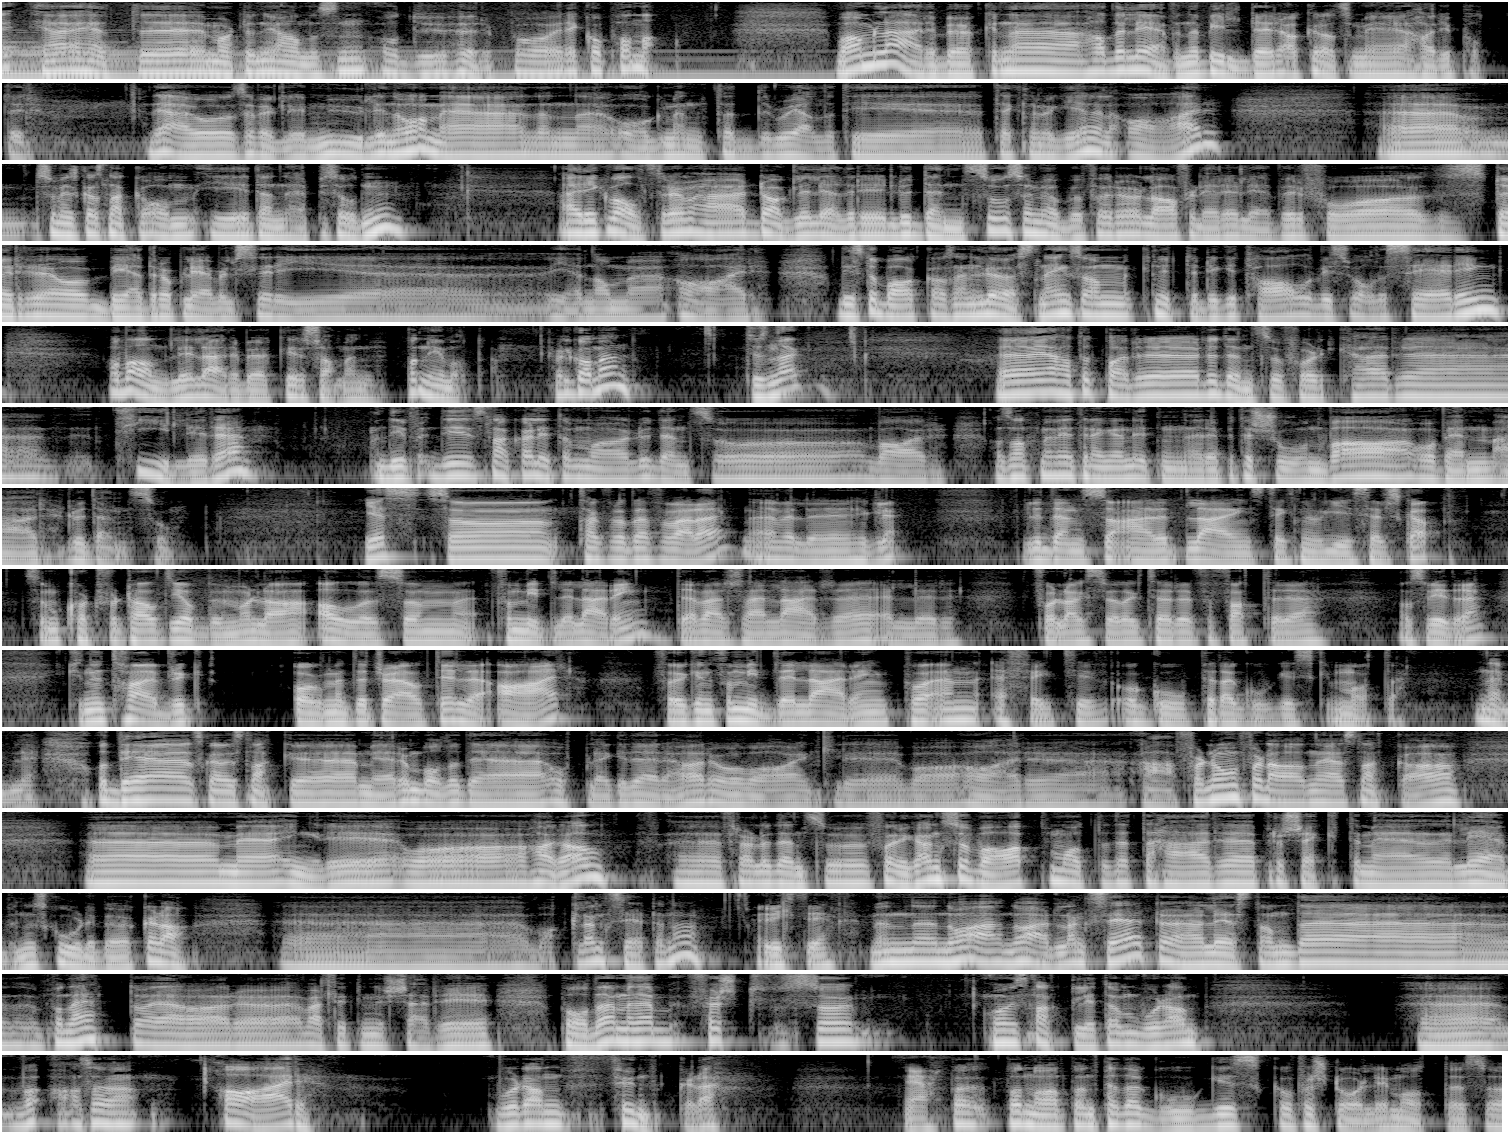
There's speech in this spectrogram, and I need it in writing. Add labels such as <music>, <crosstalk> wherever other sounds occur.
Hei, jeg heter Martin Johannessen, og du hører på Rekk opp hånda. Hva om lærebøkene hadde levende bilder, akkurat som i Harry Potter? Det er jo selvfølgelig mulig nå med den augmented reality-teknologien, eller AR, eh, som vi skal snakke om i denne episoden. Eirik Wahlstrøm er daglig leder i Ludenso, som jobber for å la flere elever få større og bedre opplevelser i, eh, gjennom eh, AR. De står bak altså en løsning som knytter digital visualisering og vanlige lærebøker sammen på en ny måte. Velkommen! Tusen takk. Jeg har hatt et par Ludenso-folk her tidligere. De, de snakka litt om hva Ludenso var, men vi trenger en liten repetisjon. Hva og hvem er Ludenso? Yes, så Takk for at jeg får være her. Det er veldig hyggelig. Ludenso er et læringsteknologiselskap som kort fortalt jobber med å la alle som formidler læring, det være seg lærere eller forlagsredaktører, forfattere osv., kunne ta i bruk augmented reality, eller AR, for å kunne formidle læring på en effektiv og god pedagogisk måte. Nemlig. Og det skal vi snakke mer om, både det opplegget dere har, og hva, egentlig, hva AR er for noe. For da når jeg snakka med Ingrid og Harald uh, fra Ludenso forrige gang, så var på en måte dette her prosjektet med levende skolebøker da, var ikke lansert ennå. Riktig. Men nå er, nå, er, det lansert, og jeg har lest om det på nett, og jeg har vært litt nysgjerrig på det. Men jeg, først så må vi snakke litt om hvordan altså, AR, hvordan funker det? Ja. På, på, nå, på, en pedagogisk og forståelig måte, så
